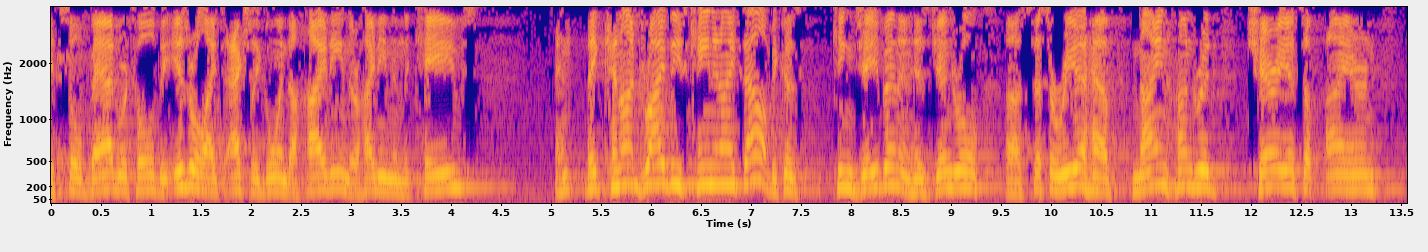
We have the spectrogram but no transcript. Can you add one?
It's so bad, we're told, the Israelites actually go into hiding. They're hiding in the caves. And they cannot drive these Canaanites out because King Jabin and his general uh, Sisera have 900 chariots of iron,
